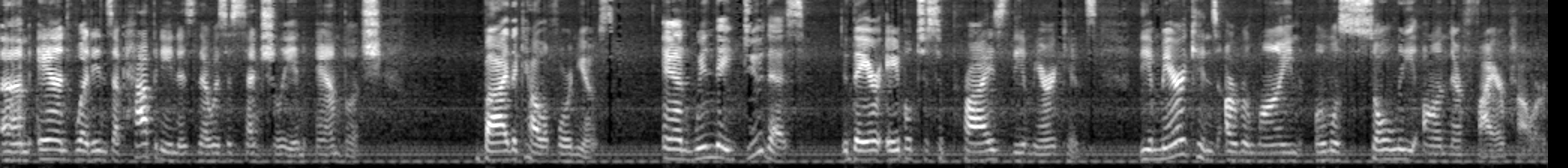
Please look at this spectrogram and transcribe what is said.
Um, and what ends up happening is there was essentially an ambush by the Californios. And when they do this, they are able to surprise the Americans. The Americans are relying almost solely on their firepower.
